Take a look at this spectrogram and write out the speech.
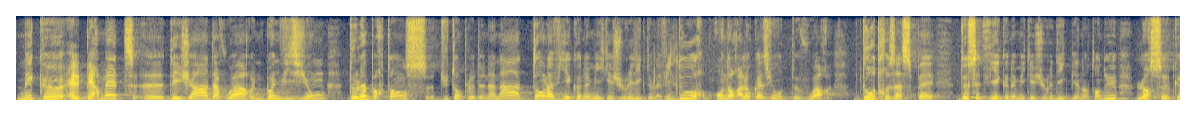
mais qu'elles permettent euh, déjà d'avoir une bonne vision de l'importance du temple de Nana dans la vie économique et juridique de la ville d'Our. On aura l'occasion de voir d'autres aspects de cette vie économique et juridique, bien entendu, lorsque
